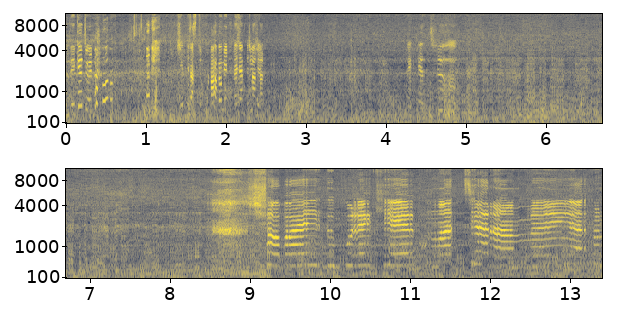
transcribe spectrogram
দেখেছ এটা দেখেছ? সবাই দুপুরে খেয়ে ঘুমাচ্ছে আর আমি এখন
